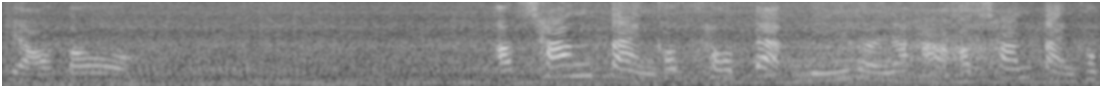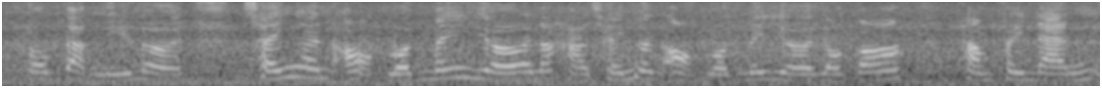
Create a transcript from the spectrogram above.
เกียร์ออโต้ออปชั่นแต่งครบแบบนี้เลยนะคะออปชั่นแต่งครบแบบนี้เลย ใช้เงินออกรถไม่เยอะนะคะ ใช้เงินออกรถไม่เยอะ แล้วก็ทำไฟแนนซ์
